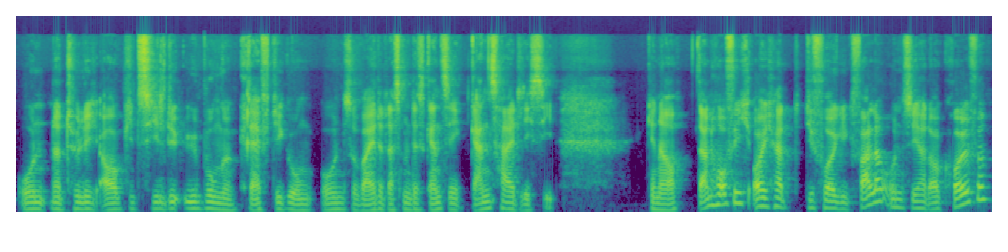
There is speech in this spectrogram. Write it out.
und natürlich auch gezielte Übungen, Kräftigung und so weiter, dass man das Ganze ganzheitlich sieht. Genau, dann hoffe ich, euch hat die Folge gefallen und sie hat auch geholfen.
